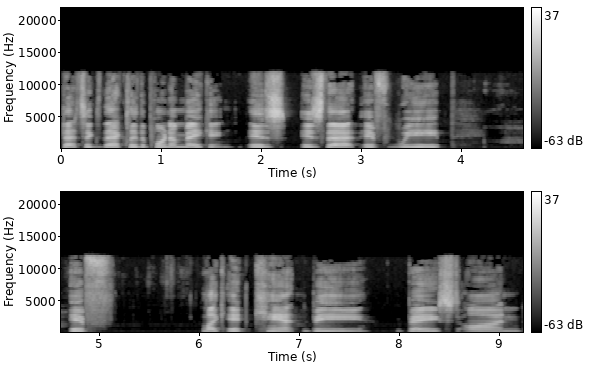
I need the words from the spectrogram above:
That's exactly the point I'm making. Is is that if we, if like it can't be based on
